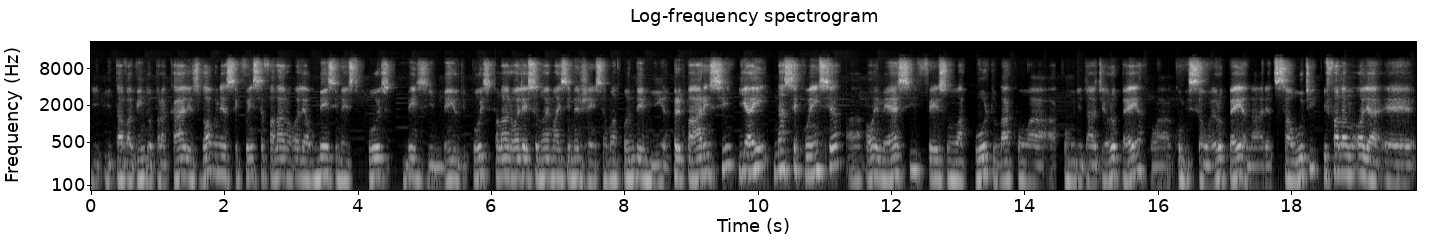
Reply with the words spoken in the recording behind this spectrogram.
e estava vindo para cá, eles logo na sequência falaram: Olha, um mês e mês depois, mês e meio depois, falaram: Olha, isso não é mais emergência, é uma pandemia. Preparem-se. E aí, na sequência, a OMS fez um acordo lá com a, a comunidade europeia, com a Comissão Europeia na área de saúde, e falaram: Olha, é,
